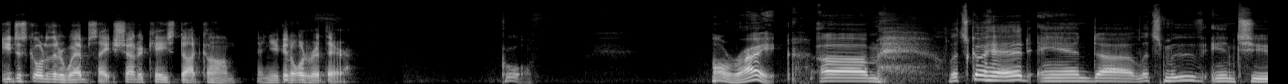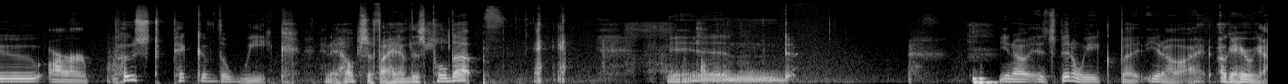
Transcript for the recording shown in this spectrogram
you just go to their website, shuttercase.com, and you can order it there. Cool. All right. Um, let's go ahead and uh, let's move into our post pick of the week. And it helps if I have this pulled up. and you know, it's been a week, but you know, I okay, here we go.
